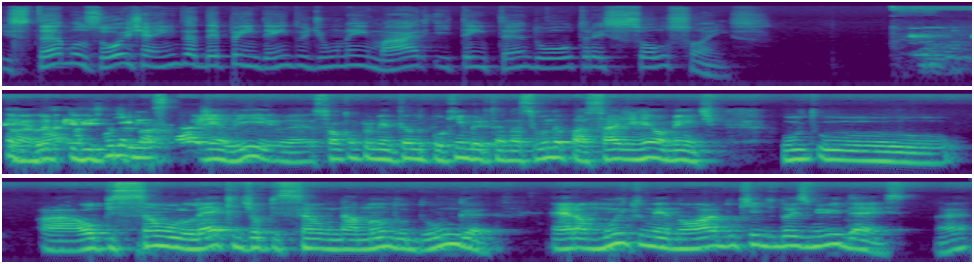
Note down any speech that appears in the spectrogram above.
estamos hoje ainda dependendo de um Neymar e tentando outras soluções. É, na, na segunda passagem ali, é, só complementando um pouquinho, Bertão, na segunda passagem, realmente, o, o, a opção, o leque de opção na mão do Dunga era muito menor do que de 2010, né?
